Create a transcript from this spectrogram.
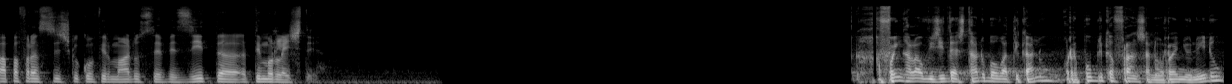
Papa Francisco confirmado sua visita a Timor-Leste. Foi em visita Estado do Vaticano, República França no Reino Unido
